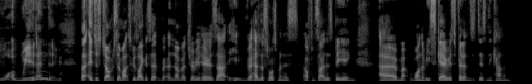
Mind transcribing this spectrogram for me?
what a weird ending. That it just jumps so much because, like I said, another trivia here is that he, the headless horseman is often cited as being um, one of the scariest villains of Disney canon.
